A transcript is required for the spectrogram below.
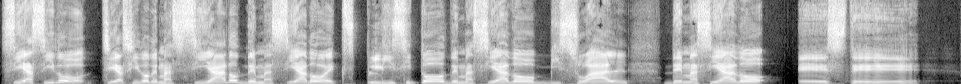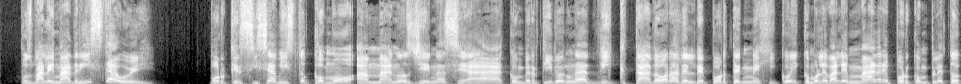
sí ha sido, sí ha sido demasiado, demasiado explícito, demasiado visual, demasiado, este, pues vale madrista, güey. Porque sí se ha visto cómo a manos llenas se ha convertido en una dictadora del deporte en México y cómo le vale madre por completo.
